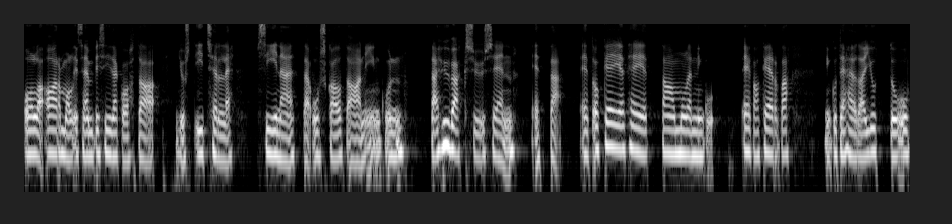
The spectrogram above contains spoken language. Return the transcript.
olla armollisempi siitä kohtaa just itselle siinä, että uskaltaa niinku, tai hyväksyy sen, että et okei, että hei, että tämä on mulle niinku eka kerta niinku tehdä jotain juttua,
